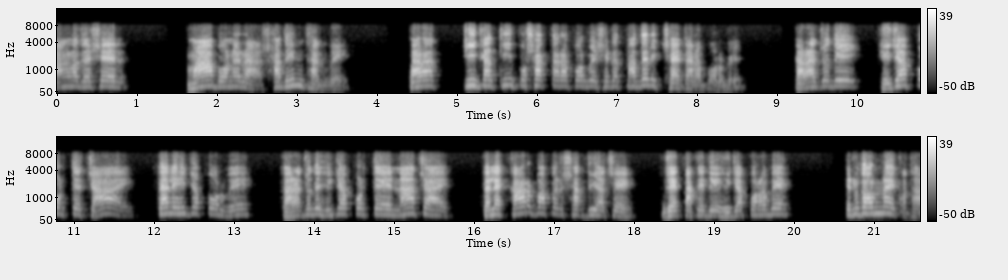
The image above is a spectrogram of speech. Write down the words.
বাংলাদেশের মা বোনেরা স্বাধীন থাকবে। তারা কি কি পোশাক তারা পরবে সেটা তাদের ইচ্ছায় তারা পরবে। তারা যদি হিজাব পড়তে চায়, তাহলে হিজাব পরবে। তারা যদি হিজাব পড়তে না চায় তাহলে কার বাপের সাধ্য আছে যে তাকে দিয়ে হিজাব পরাবে? এটা তো অন্যায় কথা।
